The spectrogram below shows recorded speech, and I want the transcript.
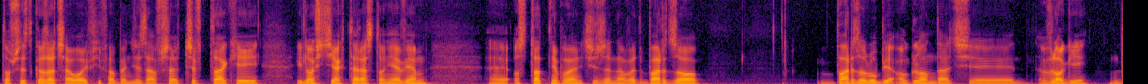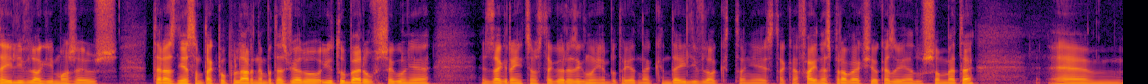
to wszystko zaczęło i FIFA będzie zawsze. Czy w takiej ilości jak teraz, to nie wiem. E, Ostatnio powiem Ci, że nawet bardzo, bardzo lubię oglądać e, vlogi. Daily vlogi może już teraz nie są tak popularne, bo też wielu youtuberów, szczególnie za granicą z tego rezygnuje, bo to jednak daily vlog to nie jest taka fajna sprawa, jak się okazuje na dłuższą metę. Em, No,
